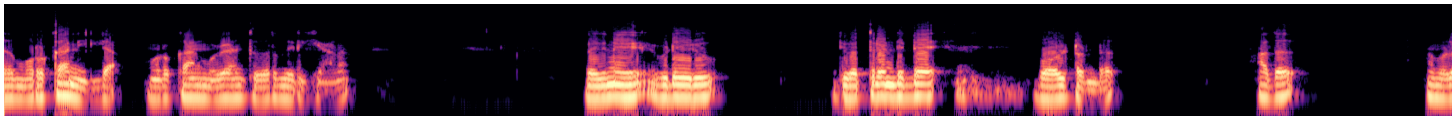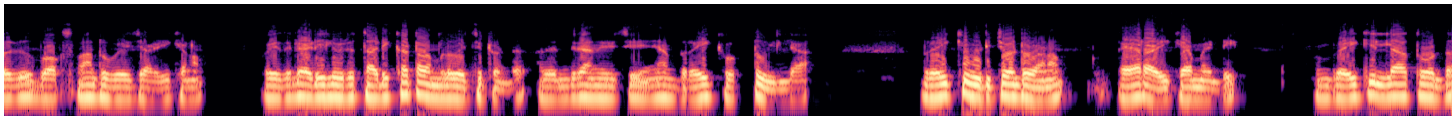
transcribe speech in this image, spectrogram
അത് മുറുക്കാനില്ല. മുറുക്കാൻ മുഴുവൻ തീർന്നിരിക്കുകയാണ്. അപ്പം ഇതിന് ഇവിടെ ഒരു ഇരുപത്തിരണ്ടിന്റെ ബോൾട്ട് ഉണ്ട്. അത് നമ്മളൊരു ബോക്സ് മാർട്ട് ഉപയോഗിച്ച് അഴിക്കണം. അപ്പോൾ ഇതിന്റെ അടിയിൽ ഒരു തടിക്കട്ട നമ്മൾ വെച്ചിട്ടുണ്ട്. അതെന്തിനാന്ന് വെച്ച് കഴിഞ്ഞാൽ ബ്രേക്ക് ഒട്ടുമില്ല ബ്രേക്ക് പിടിച്ചുകൊണ്ട് വേണം ടയർ അഴിക്കാൻ വേണ്ടി. ബ്രേക്ക് ഇല്ലാത്തതുകൊണ്ട്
